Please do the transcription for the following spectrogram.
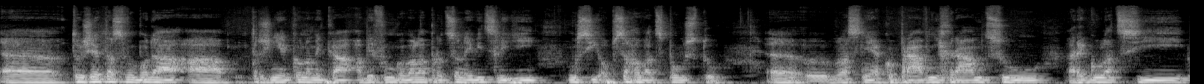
e, to, že ta svoboda a tržní ekonomika, aby fungovala pro co nejvíc lidí, musí obsahovat spoustu e, vlastně jako právních rámců, regulací,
